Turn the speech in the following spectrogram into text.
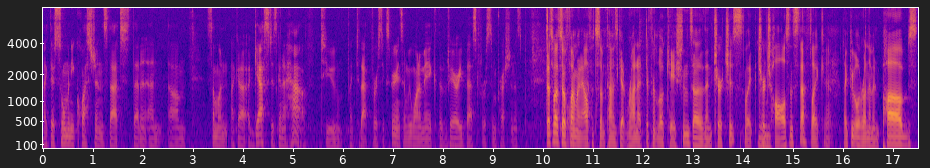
Like there's so many questions that that an, an um, someone like a, a guest is going to have to like to that first experience and we want to make the very best first impression as That's why it's so fun when alphas sometimes get run at different locations other than churches, like church Mhm. halls and stuff. Like Yeah. like people run them in pubs.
